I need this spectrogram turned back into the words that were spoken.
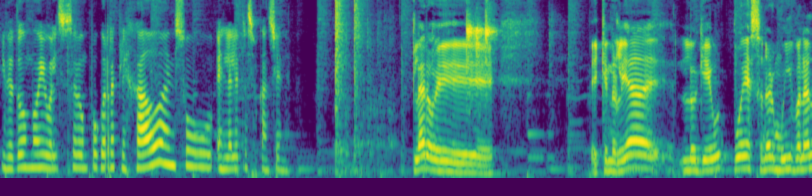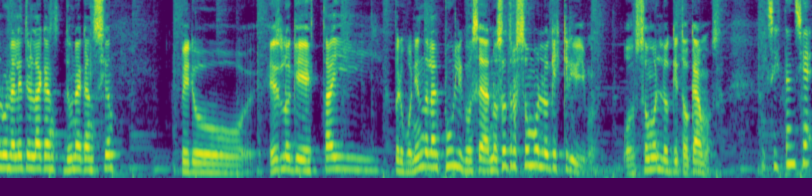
Y de todos modos, igual eso se ve un poco reflejado en su en la letra de sus canciones. Claro, eh, es que en realidad eh, lo que puede sonar muy banal una letra de, una canción, pero es lo que estáis proponiéndole al público. O sea, nosotros somos lo que escribimos, o somos lo que tocamos. Existencia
